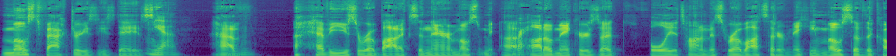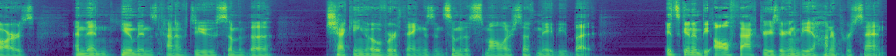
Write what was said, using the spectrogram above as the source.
most factories these days Yeah. have Mhm. a heavy use of robotics in there. Most uh, Right. automakers are fully autonomous robots that are making most of the cars, and then humans kind of do some of the checking over things and some of the smaller stuff maybe. But it's going to be all factories are going to be 100%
